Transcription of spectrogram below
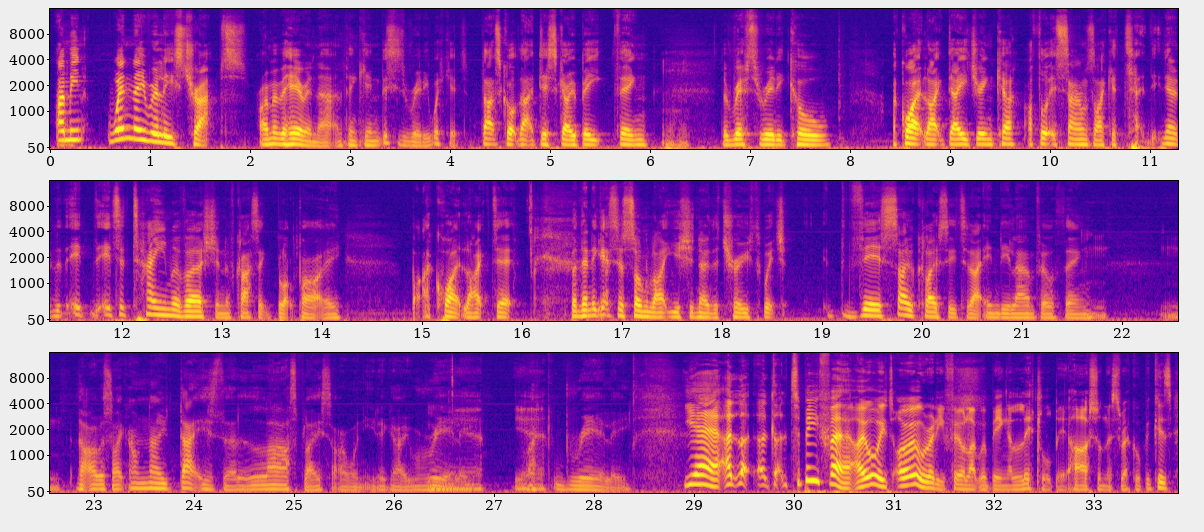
I mean, when they released Traps, I remember hearing that and thinking, this is really wicked. That's got that disco beat thing. Mm-hmm. The riff's really cool. I quite like Day Drinker. I thought it sounds like a, ta- you know, it, it's a tamer version of classic Bloc Party, but I quite liked it. But then it gets to a song like You Should Know the Truth, which veers so closely to that indie landfill thing Mm. that I was like, oh no, that is the last place I want you to go. Really, Yeah. Yeah. like really. Yeah, I, lo- uh, to be fair, I always I already feel like we're being a little bit harsh on this record because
